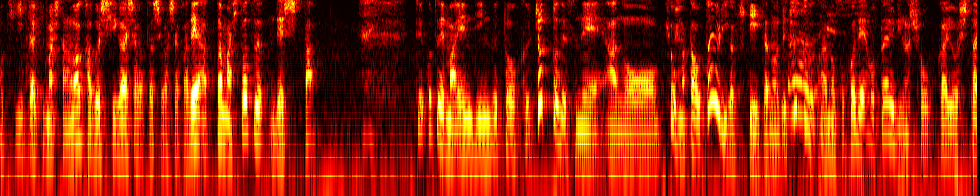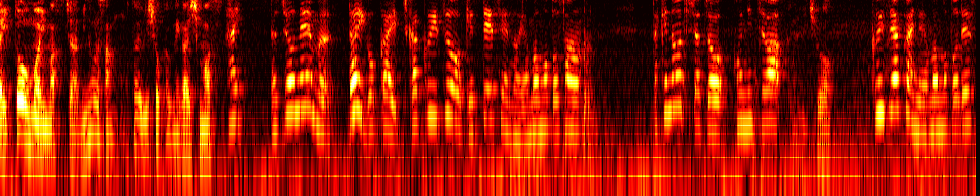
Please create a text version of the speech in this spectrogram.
お聞きいただきましたのは株式会社私は社科で頭一つでした。ということで、まあ、エンディングトーク。ちょっとですねあの今日またお便りが来ていたのでちょっとああのここでお便りの紹介をしたいと思います。じゃあ箕浦さんお便り紹介お願いします。はい。ラジオネーム第5回地下クイズ王決定戦の山本さん。竹之内社長こんにちは。こんにちは。クイズ夜会の山本です。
